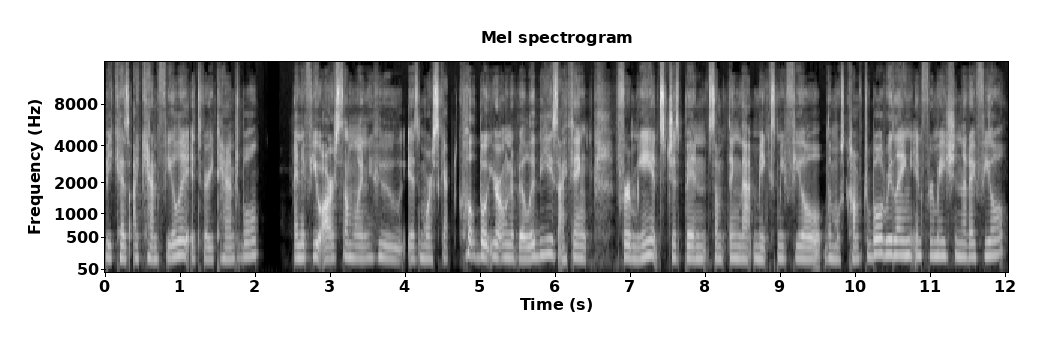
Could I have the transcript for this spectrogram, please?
because I can feel it. It's very tangible. And if you are someone who is more skeptical about your own abilities, I think for me, it's just been something that makes me feel the most comfortable relaying information that I feel.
